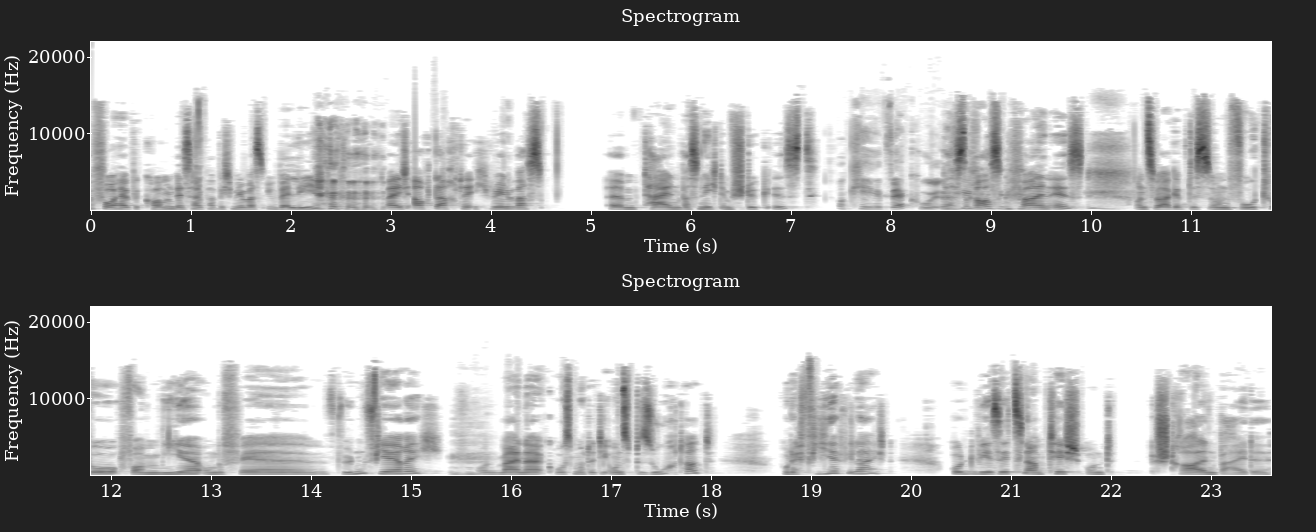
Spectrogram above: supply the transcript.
vorher bekommen, deshalb habe ich mir was überlegt, weil ich auch dachte, ich will was ähm, teilen, was nicht im Stück ist. Okay, sehr cool. Das rausgefallen ist. Und zwar gibt es so ein Foto von mir ungefähr fünfjährig mhm. und meiner Großmutter, die uns besucht hat. Oder vier vielleicht. Und wir sitzen am Tisch und strahlen beide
